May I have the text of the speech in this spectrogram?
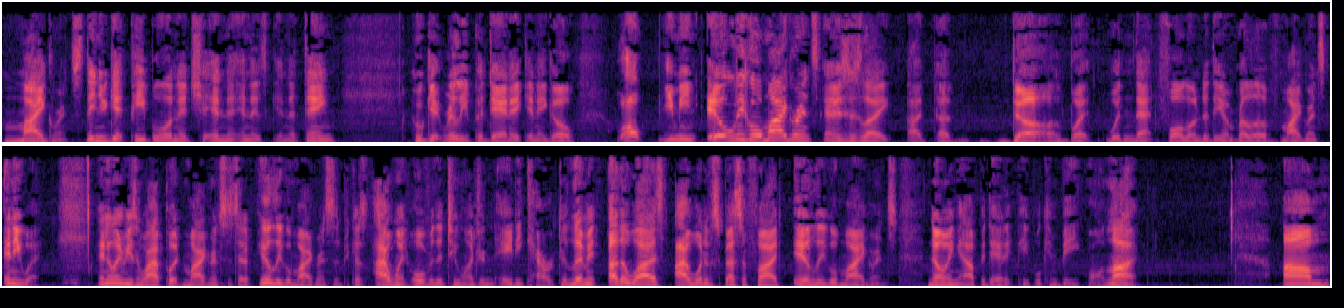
migrants. Then you get people in the in the in the, in the thing who get really pedantic and they go, "Well, you mean illegal migrants?" And it's just like, uh, uh, "Duh," but wouldn't that fall under the umbrella of migrants anyway? And the only reason why I put migrants instead of illegal migrants is because I went over the 280 character limit. Otherwise, I would have specified illegal migrants, knowing how pedantic people can be online. Um,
